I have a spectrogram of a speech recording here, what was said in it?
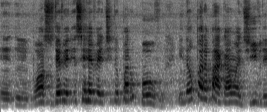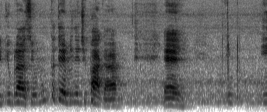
em, em impostos deveria ser revertido para o povo e não para pagar uma dívida que o Brasil nunca termina de pagar. É. E, e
